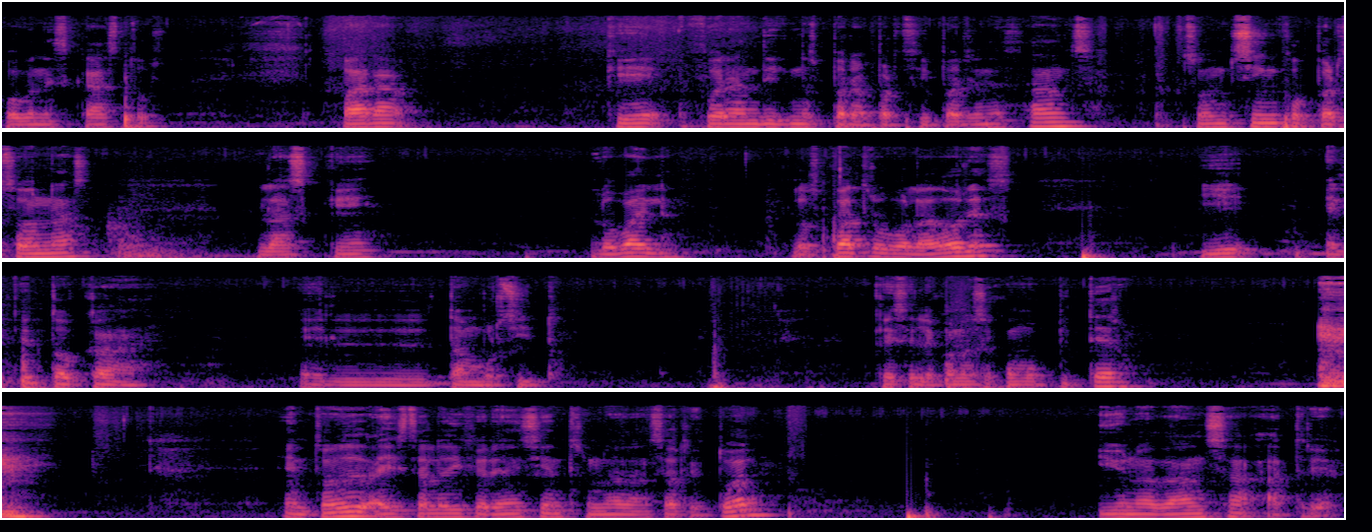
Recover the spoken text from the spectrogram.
jóvenes castos, para que fueran dignos para participar en esta danza. Son cinco personas las que lo bailan, los cuatro voladores y el que toca el tamborcito, que se le conoce como pitero. Entonces ahí está la diferencia entre una danza ritual y una danza atrial.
